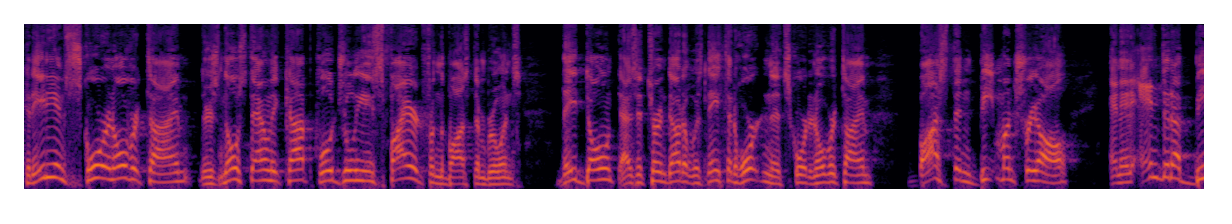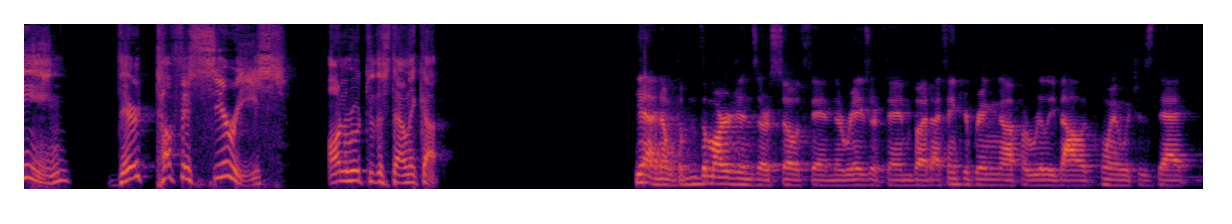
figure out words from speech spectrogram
Canadiens score in overtime. There's no Stanley Cup. Claude Julien is fired from the Boston Bruins. They don't. As it turned out, it was Nathan Horton that scored in overtime. Boston beat Montreal, and it ended up being their toughest series en route to the Stanley Cup. Yeah, no, the, the margins are so thin, they're razor thin. But I think you're bringing up a really valid point, which is that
